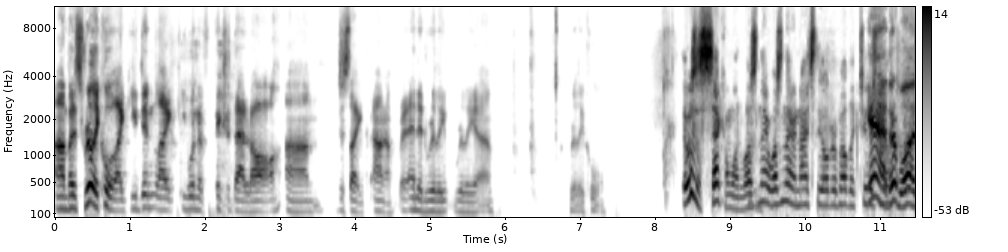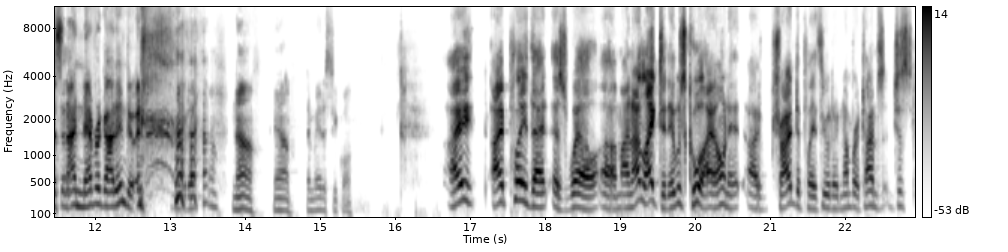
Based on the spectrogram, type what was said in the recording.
Um, but it's really cool. Like you didn't like, you wouldn't have pictured that at all. Um, just like, I don't know, it ended really, really, uh, really cool. There was a second one, wasn't there? Wasn't there a Knights of the Old Republic too? Yeah, well? there was, and I never got into it. Never did? No, yeah, they made a sequel. I I played that as well, um, and I liked it. It was cool. I own it. I've tried to play through it a number of times. Just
